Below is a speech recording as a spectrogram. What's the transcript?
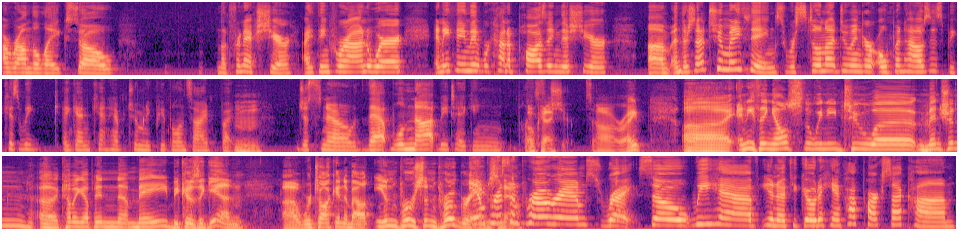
around the lake. So look for next year. I think we're on to where anything that we're kind of pausing this year. Um, and there's not too many things. We're still not doing our open houses because we again can't have too many people inside. But Mhm. just know that will not be taking place Okay. this year. All right. Uh, anything else that we need to uh, mention uh, coming up in uh, May? Because again, uh, we're talking about in-person programs in-person now. programs right so we have you know if you go to hancockparks.com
